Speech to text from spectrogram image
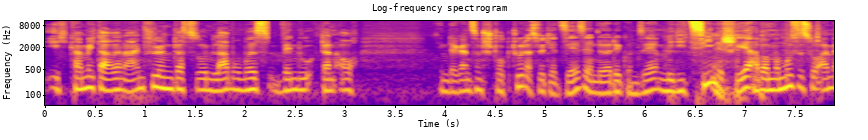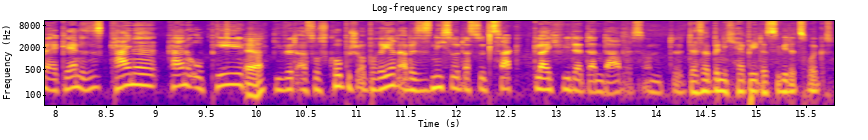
ich kann mich darin einfühlen, dass so ein Labrum-Riss, wenn du dann auch in der ganzen Struktur, das wird jetzt sehr, sehr nerdig und sehr medizinisch hier, aber man muss es so einmal erklären, das ist keine, keine OP, Ja. die wird arthroskopisch operiert, aber es ist nicht so, dass du zack gleich wieder dann da bist. Und äh, deshalb bin ich happy, dass sie wieder zurück ist.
